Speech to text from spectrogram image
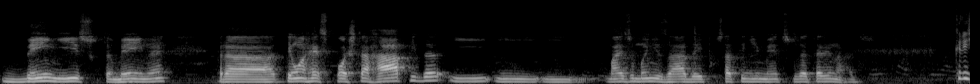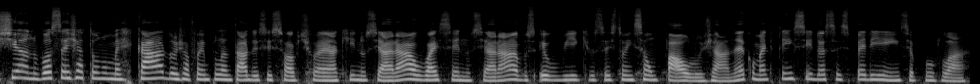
bem nisso também, né? Para ter uma resposta rápida e, e, e mais humanizada para os atendimentos veterinários. Cristiano, vocês já estão no mercado? Já foi implantado esse software aqui no Ceará ou vai ser no Ceará? Eu vi que vocês estão em São Paulo já, né? Como é que tem sido essa experiência por lá?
